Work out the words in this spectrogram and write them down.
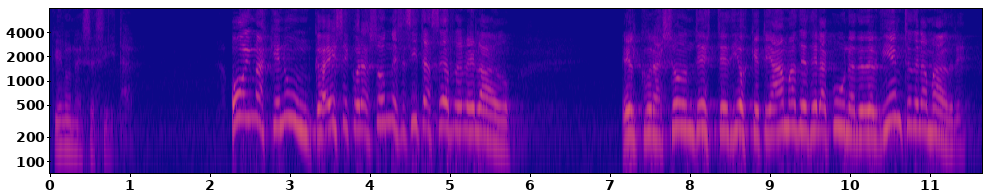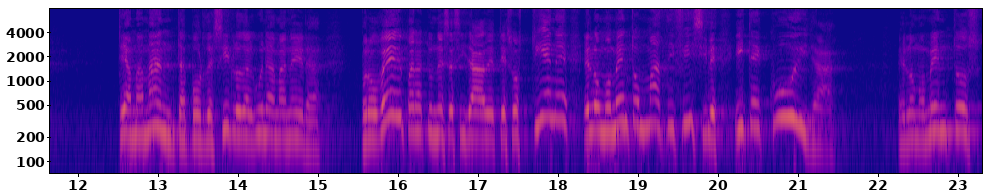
que lo necesita. Hoy más que nunca ese corazón necesita ser revelado. El corazón de este Dios que te ama desde la cuna, desde el vientre de la madre. Te amamanta, por decirlo de alguna manera. Provee para tus necesidades, te sostiene en los momentos más difíciles y te cuida en los momentos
